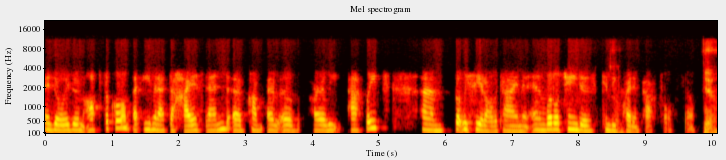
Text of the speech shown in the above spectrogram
is always an obstacle, even at the highest end of, of, of our elite athletes. Um, but we see it all the time, and, and little changes can be mm. quite impactful. So yeah,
